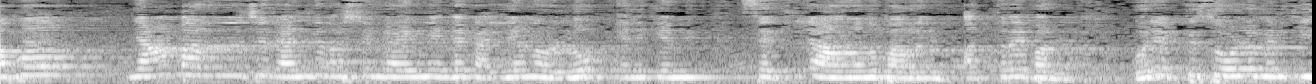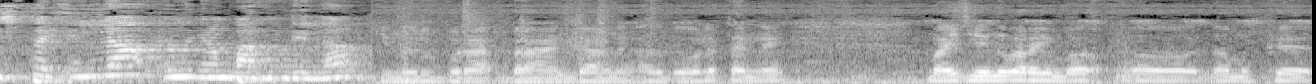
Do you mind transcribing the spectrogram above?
അപ്പോ ഞാൻ പറഞ്ഞു വെച്ചാൽ രണ്ട് വർഷം കഴിഞ്ഞ് എന്റെ കല്യാണം ഉള്ളൂ. എനിക്ക് സെറ്റിൽ ആവണമെന്ന് പറഞ്ഞു. അത്രേ പറഞ്ഞു. ഒരു എപ്പിസോഡിലും എനിക്ക് ഇഷ്ടമില്ല എന്ന് ഞാൻ പറഞ്ഞിട്ടില്ല. ഇന്നൊരു ബ്രാ- ബ്രാൻഡാണ് അതുപോലെ തന്നെ മൈജി എന്ന് പറയുമ്പോൾ നമുക്ക്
